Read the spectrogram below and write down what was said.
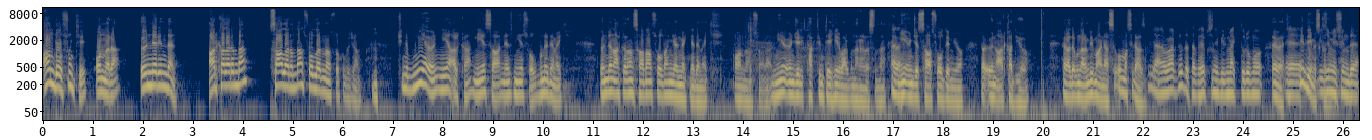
andolsun ki onlara önlerinden, arkalarından, sağlarından, sollarından sokulacağım. Şimdi niye ön, niye arka, niye sağ, niye sol? Bu ne demek? Önden, arkadan, sağdan, soldan gelmek ne demek? Ondan sonra niye öncelik takdim tehir var bunlar arasında? Evet. Niye önce sağ sol demiyor da ön arka diyor? Herhalde bunların bir manası olması lazım. Yani vardı da tabii hepsini bilmek durumu Evet. e, Bildiğimiz bizim kadarıyla. için de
